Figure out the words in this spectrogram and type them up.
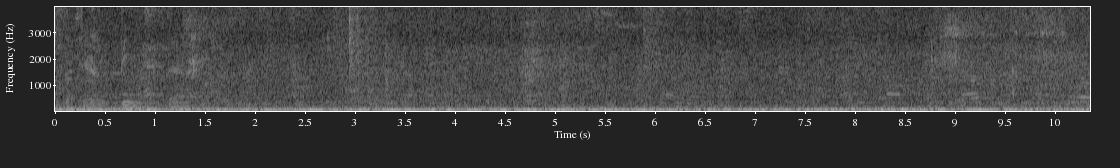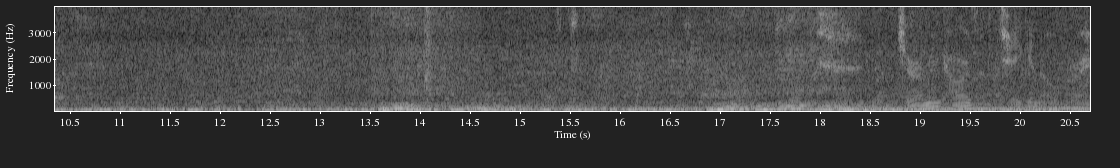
Old up here, the beam up there. German cars have taken over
